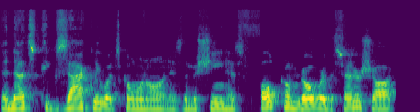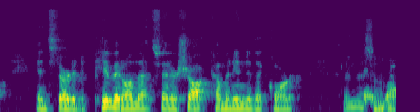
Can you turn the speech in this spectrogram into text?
And that's exactly what's going on is the machine has fulcrumed over the center shock and started to pivot on that center shock coming into the corner. And, uh,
